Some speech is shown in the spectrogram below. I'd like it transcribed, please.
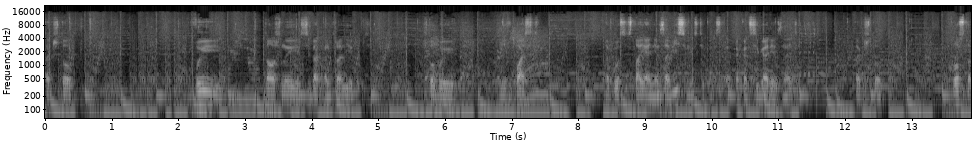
Так что вы должны себя контролировать, чтобы не впасть в такое состояние зависимости, так сказать, как от сигарет, знаете. Так что просто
